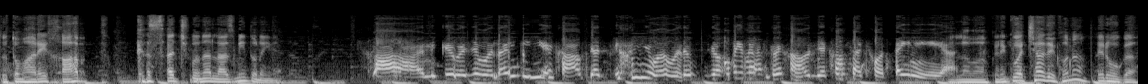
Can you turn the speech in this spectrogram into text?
तो तुम्हारे ख्वाब का सच होना लाजमी तो नहीं है? हाँ ख्वाब जो भी देखा सच होता ही नहीं है यार। अच्छा देखो ना फिर होगा।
